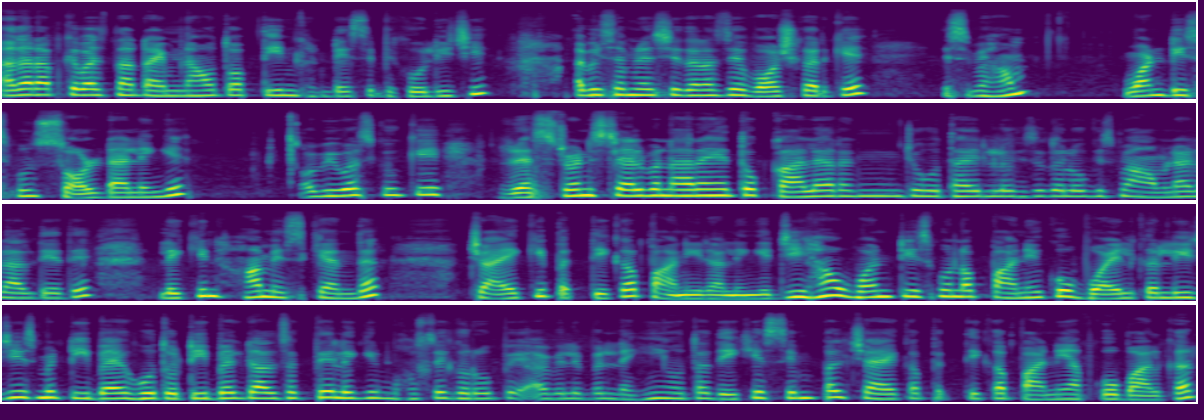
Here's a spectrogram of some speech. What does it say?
अगर आपके पास इतना टाइम ना हो तो आप तीन घंटे से भिगो लीजिए। अब इसे हमने अच्छी तरह से वॉश करके, इसमें हम वन टी सॉल्ट डालेंगे। और व्यूवर्स क्योंकि रेस्टोरेंट स्टाइल बना रहे हैं तो काला रंग जो होता है लोग तो लोग इसमें आंवला डालते थे, लेकिन हम इसके अंदर चाय की पत्ती का पानी डालेंगे। जी हाँ वन टीस्पून आप पानी को बॉयल कर लीजिए, इसमें टी बैग हो तो टी बैग डाल सकते हैं, लेकिन बहुत से घरों पर अवेलेबल नहीं होता। देखिए सिंपल चाय का पत्ती का पानी आपको उबाल कर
